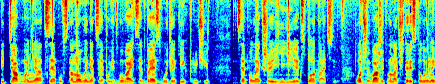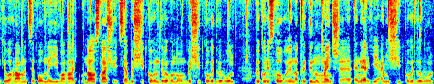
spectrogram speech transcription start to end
Підтягування цепу, встановлення цепу відбувається без будь-яких ключів. Це полегшує її експлуатацію. Отже, важить вона 4,5 кг, це повна її вага. Вона оснащується безщітковим двигуном. Безщітковий двигун використовує на третину менше енергії, аніж щітковий двигун,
